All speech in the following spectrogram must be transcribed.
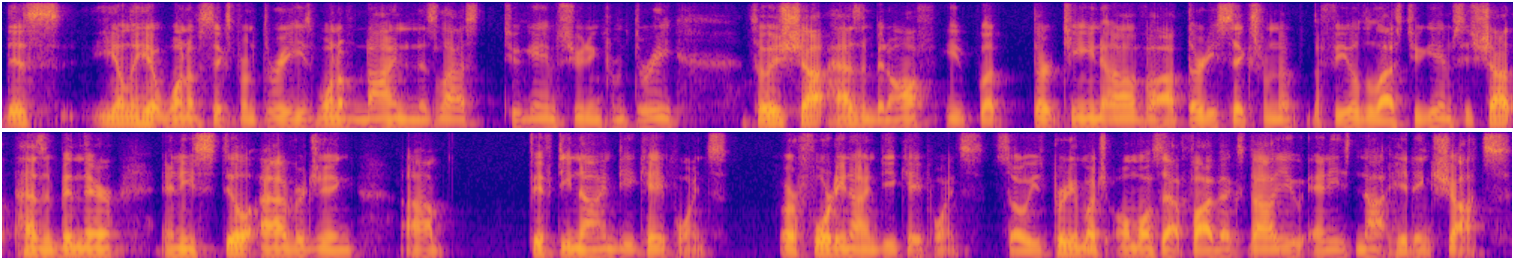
this he only hit one of six from three. He's one of nine in his last two games shooting from three. So his shot hasn't been off. He but 13 of uh, 36 from the, the field the last two games. His shot hasn't been there, and he's still averaging um, 59 DK points or 49 DK points. So he's pretty much almost at 5x value, and he's not hitting shots.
